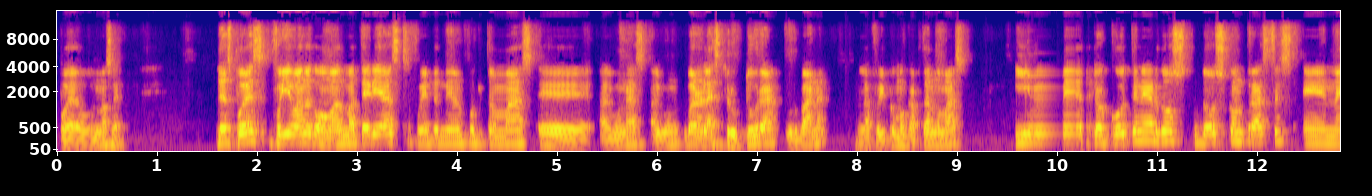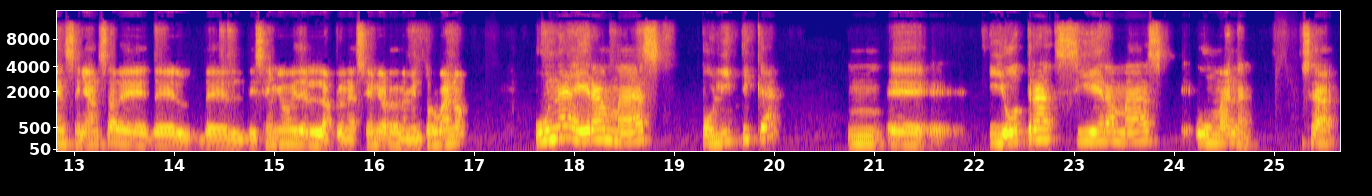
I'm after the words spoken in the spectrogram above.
Pues, no sé. Después fui llevando como más materias, fui entendiendo un poquito más eh, algunas, algún, bueno, la estructura urbana, la fui como captando más. Y me tocó tener dos, dos contrastes en la enseñanza de, del diseño y de la planeación y ordenamiento urbano. Una era más política eh, y otra sí era más humana. O sea,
